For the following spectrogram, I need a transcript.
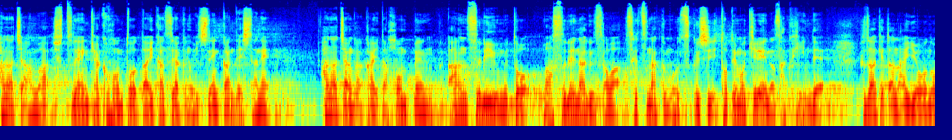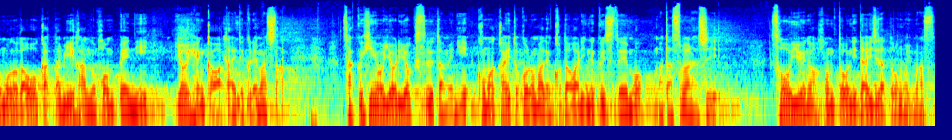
花ちゃんは出演脚本と大活躍の1年間でしたね花ちゃんが書いた本編「アンスリウム」と「忘れなぐさ」は切なくも美しいとても綺麗な作品でふざけた内容のものが多かった B 班の本編に良い変化を与えてくれました。作品をより良くするために細かいところまでこだわり抜く姿勢もまた素晴らしい。そういうのは本当に大事だと思います。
